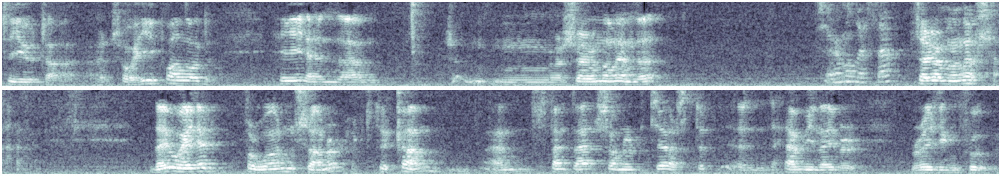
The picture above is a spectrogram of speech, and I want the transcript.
to Utah, and so he followed he and um, Sarah Melinda Sarah Melissa, Sarah Melissa. They waited for one summer to come and spent that summer just in heavy labor raising food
